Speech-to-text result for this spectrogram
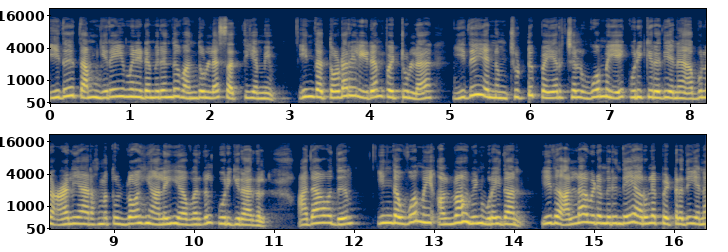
இது தம் இறைவனிடமிருந்து வந்துள்ள சத்தியமே. இந்த தொடரில் இடம்பெற்றுள்ள இது என்னும் சுட்டு பெயர்ச்சல் உவமையை குறிக்கிறது என அபுல் ஆலியா ரஹமத்துல்லாஹி அலஹி அவர்கள் கூறுகிறார்கள். அதாவது இந்த உவமை அல்லாஹ்வின் உரைதான். இது அல்லாவிடமிருந்தே அருளப்பெற்றது என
